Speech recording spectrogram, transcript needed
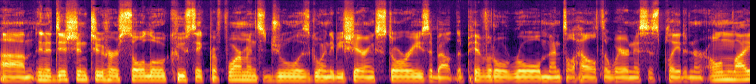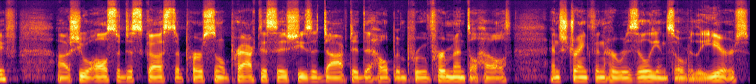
Um, in addition to her solo acoustic performance, Jewel is going to be sharing stories about the pivotal role mental health awareness has played in her own life. Uh, she will also discuss the personal practices she's adopted to help improve her mental health and strengthen her resilience over the years.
